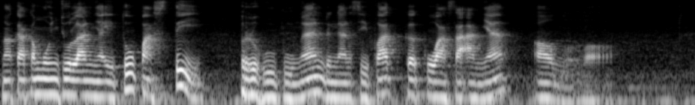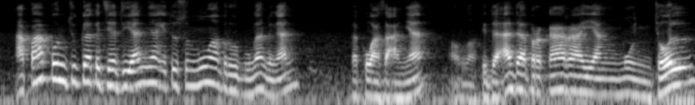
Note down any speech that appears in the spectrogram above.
maka kemunculannya itu pasti berhubungan dengan sifat kekuasaannya Allah apa pun juga kejadiannya itu semua berhubungan dengan kekuasaannya Allah. Tidak ada perkara yang muncul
